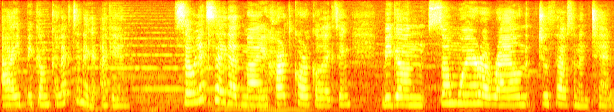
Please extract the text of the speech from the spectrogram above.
I began collecting ag- again. So let's say that my hardcore collecting began somewhere around 2010.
